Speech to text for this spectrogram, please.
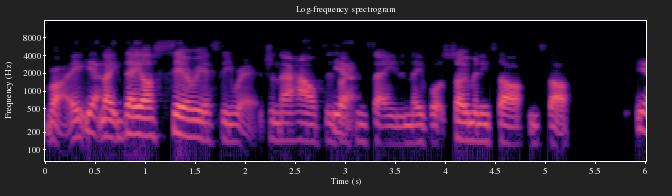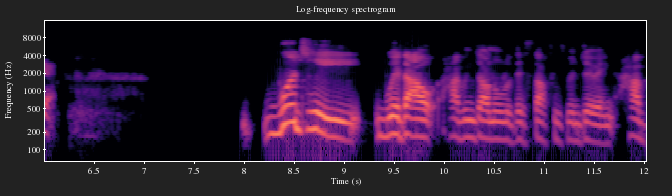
right? yeah, Like they are seriously rich, and their house is like yeah, insane, and they've got so many staff and stuff. yeah. would he, without having done all of this stuff he's been doing, have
